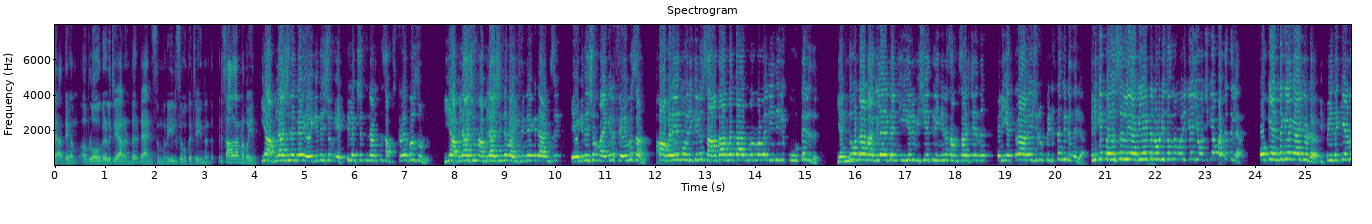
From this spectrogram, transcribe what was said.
അദ്ദേഹം വ്ളോഗുകൾ ചെയ്യാറുണ്ട് ഡാൻസും റീൽസും ഒക്കെ ചെയ്യുന്നുണ്ട്. ഒരു സാധാരണ പയ്യൻ. ഈ അഭിലാഷിനൊക്കെ ഏകദേശം എട്ട് അടുത്ത് സബ്സ്ക്രൈബേഴ്സ് ഉണ്ട്. ഈ അഭിലാഷും അഭിലാഷിന്റെ വൈഫിന്റെ ഒക്കെ ഡാൻസ് ഏകദേശം ഭയങ്കര ഫേമസ് ആണ്. അപ്പൊ അവരെയൊന്നും ഒരിക്കലും സാധാരണക്കാരൻ എന്നുള്ള രീതിയിൽ കൂട്ടരുത്. എന്തുകൊണ്ടാണ് അഖിലേട്ടൻ ഈ ഒരു വിഷയത്തിൽ ഇങ്ങനെ സംസാരിച്ചതെന്ന് എനിക്ക് എത്ര ആലോചിച്ചിട്ടും പിടുത്തം കിട്ടുന്നില്ല. എനിക്ക് പേഴ്സണലി അഖിലേട്ടനോട് ഇതൊന്നും ഒരിക്കലും യോജിക്കാൻ പറ്റത്തില്ല. ഓക്കെ എന്തെങ്കിലുമൊക്കെ ആയിക്കോട്ടെ. ഇപ്പൊ ഇതൊക്കെയാണ്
